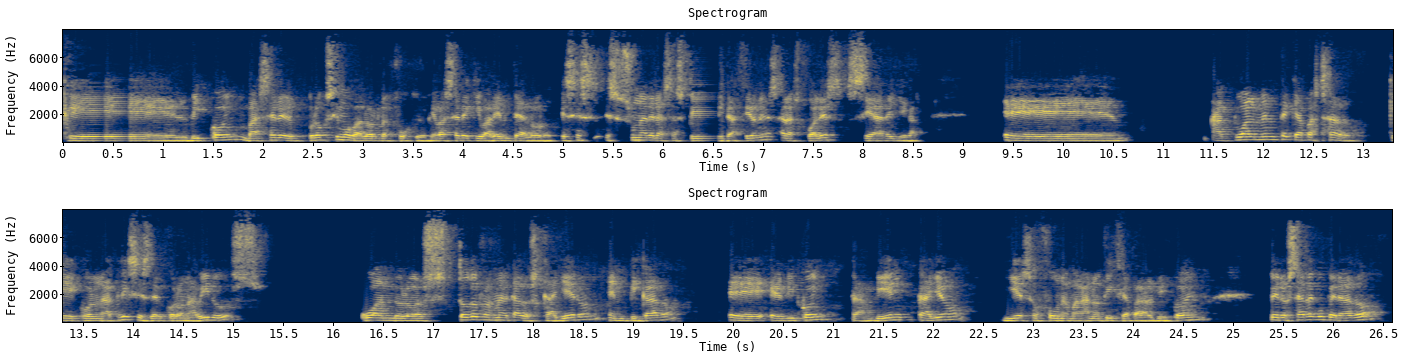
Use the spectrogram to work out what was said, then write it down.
que el Bitcoin va a ser el próximo valor refugio, que va a ser equivalente al oro. Esa es, una de las aspiraciones a las cuales se ha de llegar. Eh, actualmente, ¿qué ha pasado? Que con la crisis del coronavirus, cuando los, todos los mercados cayeron en picado, eh, el Bitcoin también cayó y eso fue una mala noticia para el Bitcoin, pero se ha recuperado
